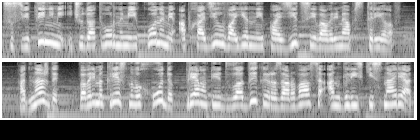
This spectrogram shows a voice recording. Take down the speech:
со святынями и чудотворными иконами обходил военные позиции во время обстрелов. Однажды во время крестного хода прямо перед владыкой разорвался английский снаряд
